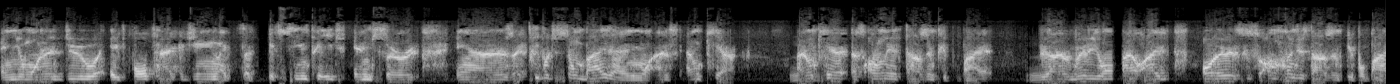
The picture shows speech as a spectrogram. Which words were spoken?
and you want to do a full packaging, like the 15 page insert, and it's like, people just don't buy that anymore. I, I don't care. I don't care if only a thousand people buy it. Mm. I really want, I, I or if a hundred thousand people buy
